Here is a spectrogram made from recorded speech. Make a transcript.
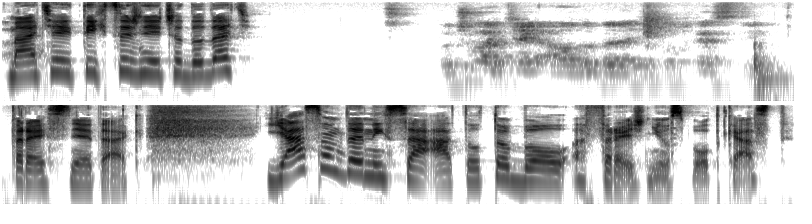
Matej, ty chceš niečo dodať? Počúvajte a odoberajte podcasty. Presne tak. Ja som Denisa a toto bol Fresh News Podcast.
